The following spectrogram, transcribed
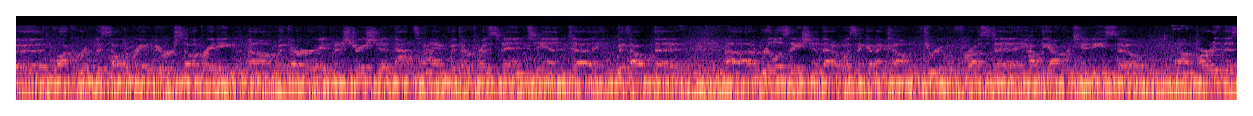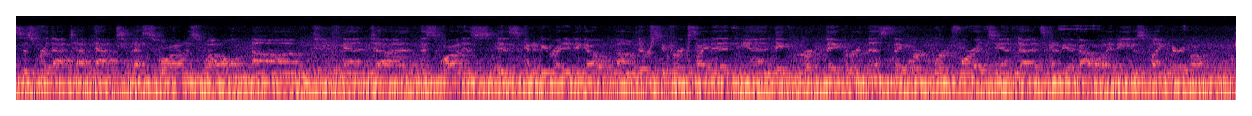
the locker room to celebrate. We were celebrating um, with our administration that time, with our president, and uh, without the realization that it wasn't going to come through for us to have the opportunity. So um, part of this is for that that, that squad as well. Um, and uh, the squad is, is going to be ready to go. Um, they're super excited, and they've they've earned this. They worked worked for it, and uh, it's going to be a battle. And is playing very well.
